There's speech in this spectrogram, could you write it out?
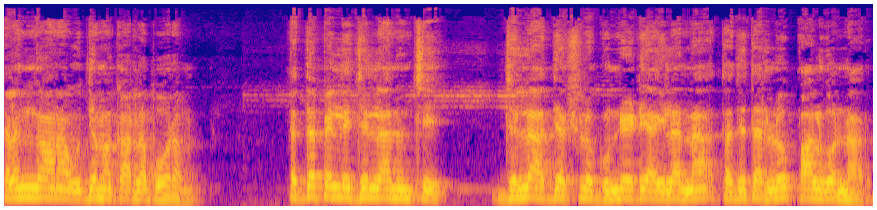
తెలంగాణ ఉద్యమకారుల పోరం పెద్దపల్లి జిల్లా నుంచి జిల్లా అధ్యక్షులు గుండేటి ఐలన్న తదితరులు పాల్గొన్నారు.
